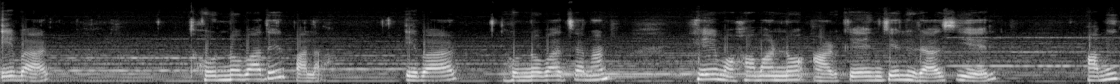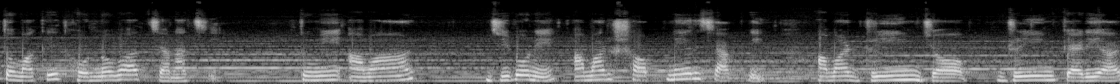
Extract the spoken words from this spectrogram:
এবার ধন্যবাদের পালা। এবার ধন্যবাদ জানান হে মহামান্য আর্কেঞ্জেল রাজিয়েল, আমি তোমাকে ধন্যবাদ জানাচ্ছি। তুমি আমার জীবনে আমার স্বপ্নের চাকরি, আমার ড্রিম জব, ড্রিম ক্যারিয়ার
